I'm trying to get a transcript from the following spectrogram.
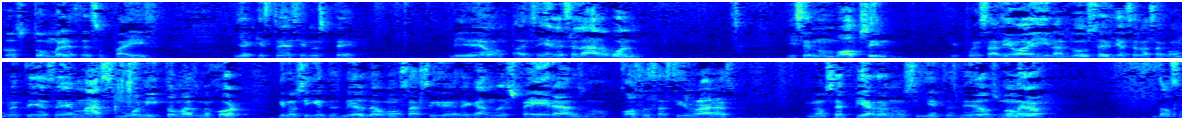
costumbres de su país. Y aquí estoy haciendo este video para enseñarles el árbol. Hice un unboxing y pues salió ahí las luces, ya se las completé, ya se ve más bonito, más mejor. Y en los siguientes videos le vamos a seguir agregando esferas, ¿no? cosas así raras. No se pierdan los siguientes videos. Número 12.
